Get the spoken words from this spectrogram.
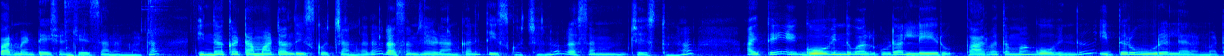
ఫర్మెంటేషన్ చేశానమాట ఇందాక టమాటాలు తీసుకొచ్చాను కదా రసం చేయడానికని తీసుకొచ్చాను రసం చేస్తున్నా. అయితే గోవింద్ వాళ్ళు కూడా లేరు. పార్వతమ్మ గోవింద్ ఇద్దరు ఊరు వెళ్ళారనమాట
